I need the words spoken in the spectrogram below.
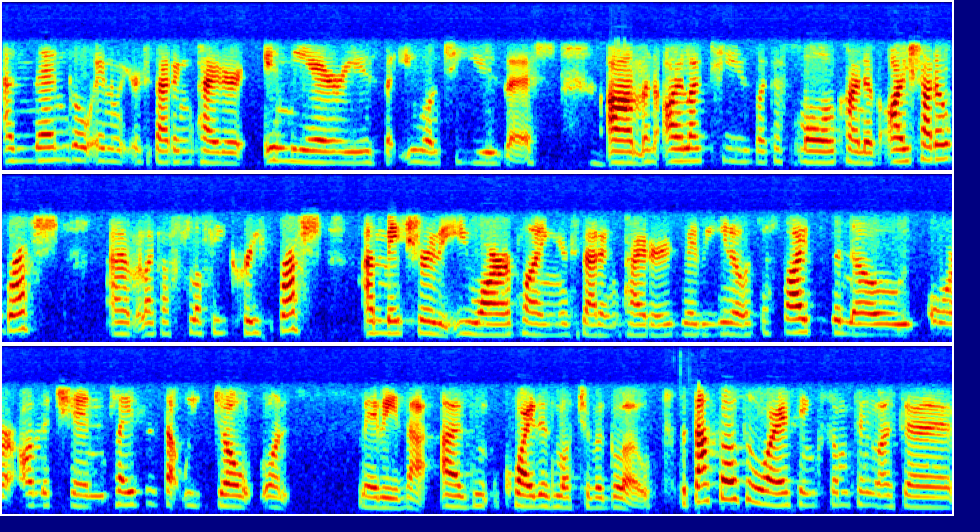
and then go in with your setting powder in the areas that you want to use it. Um, and I like to use like a small kind of eyeshadow brush, um, like a fluffy crease brush, and make sure that you are applying your setting powders. Maybe you know at the sides of the nose or on the chin, places that we don't want maybe that as quite as much of a glow. But that's also why I think something like a,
